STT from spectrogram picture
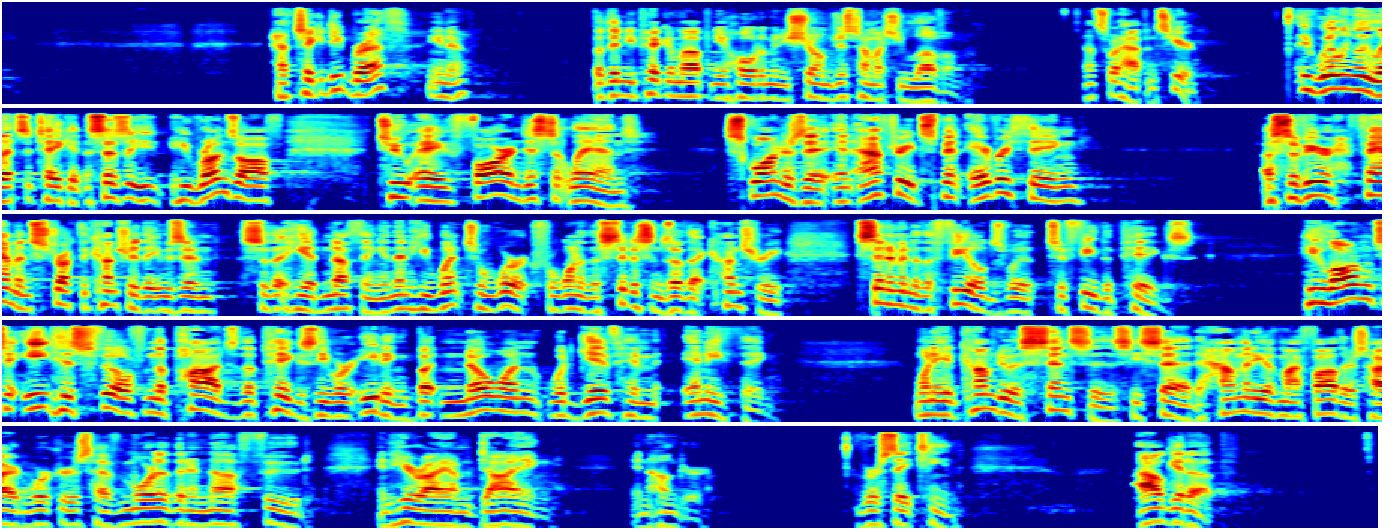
have to take a deep breath, you know, but then you pick them up and you hold them and you show them just how much you love them. That's what happens here. He willingly lets it take it. It says that he, he runs off to a far and distant land, squanders it, and after he'd spent everything, a severe famine struck the country that he was in so that he had nothing. And then he went to work for one of the citizens of that country, sent him into the fields with, to feed the pigs. He longed to eat his fill from the pods of the pigs he were eating, but no one would give him anything. When he had come to his senses, he said, How many of my father's hired workers have more than enough food, and here I am dying in hunger? Verse 18 I'll get up.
